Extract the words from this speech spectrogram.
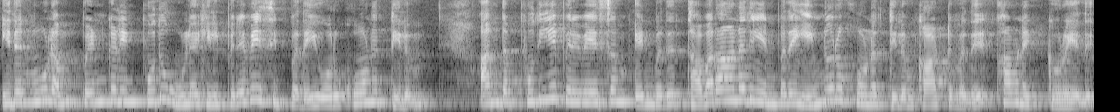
இதன் மூலம் பெண்களின் புது உலகில் பிரவேசிப்பதை ஒரு கோணத்திலும் அந்த புதிய பிரவேசம் என்பது தவறானது என்பதை இன்னொரு கோணத்திலும் காட்டுவது கவனைக்குரியது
